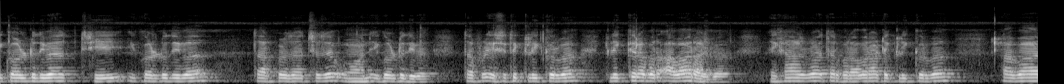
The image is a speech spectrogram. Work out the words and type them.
ইকুয়াল টু দিবা থ্রি ইকুয়াল টু দিবা, তারপরে যাচ্ছে যে ওয়ান ইকুয়াল টু দিবে। তারপরে এসিতে ক্লিক করবা ক্লিক করার পর আবার আসবা। এখানে আসবা, তারপর আবার আটে ক্লিক করবা, আবার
